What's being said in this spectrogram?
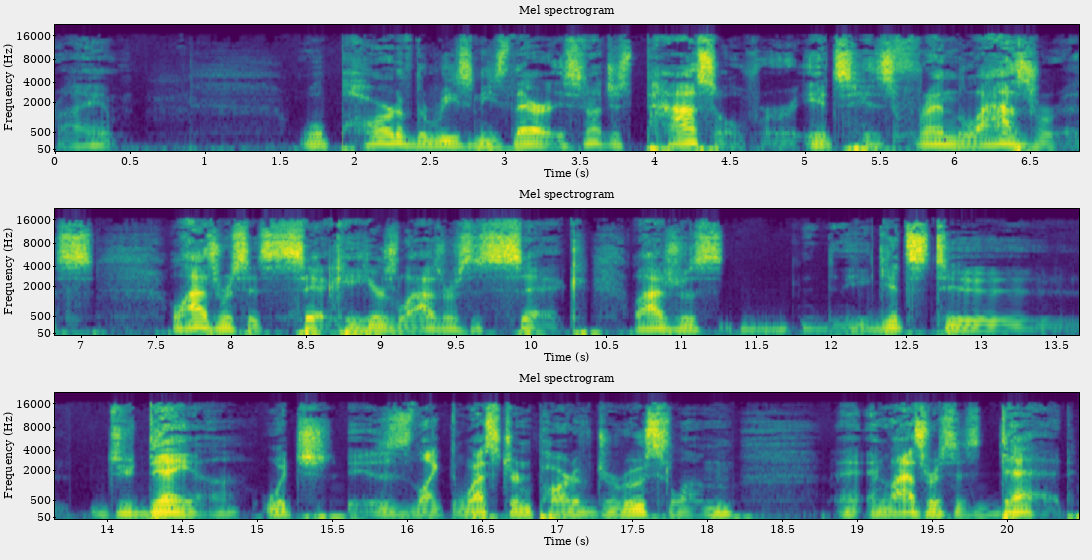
right? Well, part of the reason he's there is not just Passover; it's his friend Lazarus Lazarus is sick. He hears Lazarus is sick. Lazarus, he gets to Judea, which is like the western part of Jerusalem, and Lazarus is dead.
